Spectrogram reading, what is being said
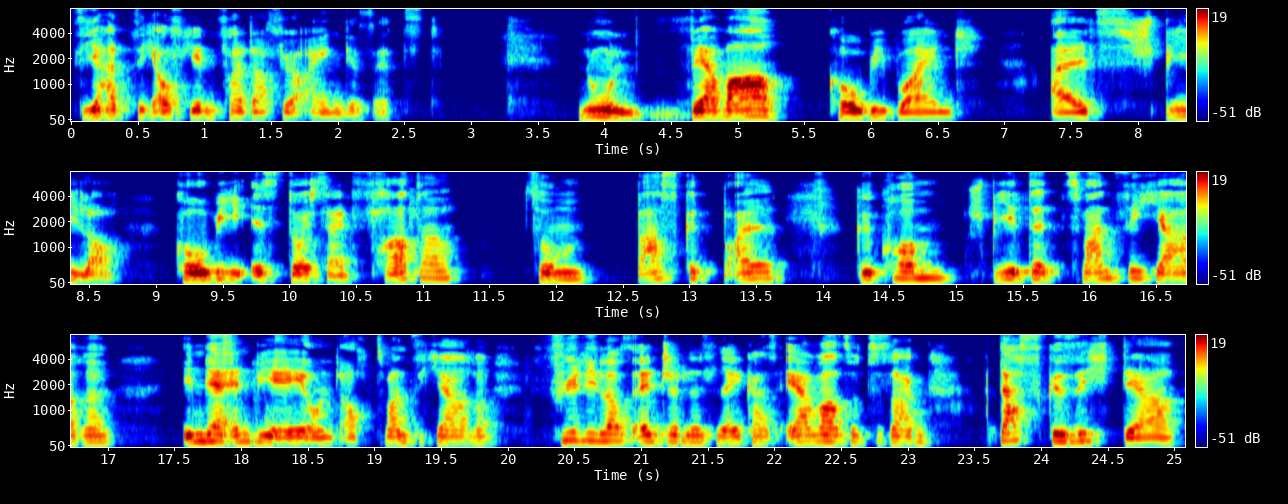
Sie hat sich auf jeden Fall dafür eingesetzt. Nun, wer war Kobe Bryant als Spieler? Kobe ist durch seinen Vater zum Basketball gekommen, spielte 20 Jahre in der NBA und auch 20 Jahre für die Los Angeles Lakers. Er war sozusagen das Gesicht der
